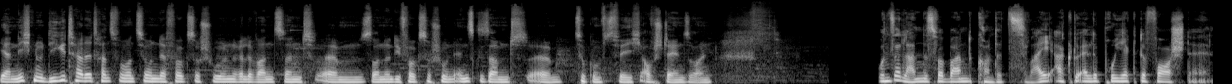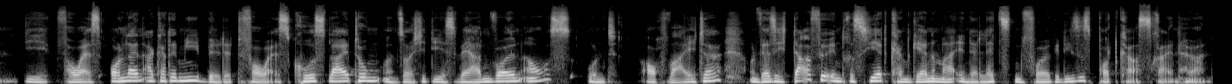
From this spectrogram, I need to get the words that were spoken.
ja nicht nur digitale Transformationen der Volkshochschulen relevant sind, ähm, sondern die Volkshochschulen insgesamt ähm, zukunftsfähig aufstellen sollen. Unser Landesverband konnte zwei aktuelle Projekte vorstellen. Die VHS Online Akademie bildet VHS Kursleitung und solche, die es werden wollen, aus und auch weiter. Und wer sich dafür interessiert, kann gerne mal in der letzten Folge dieses Podcasts reinhören.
